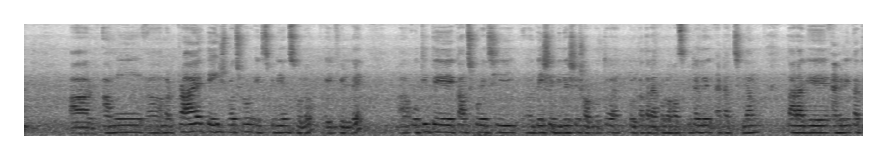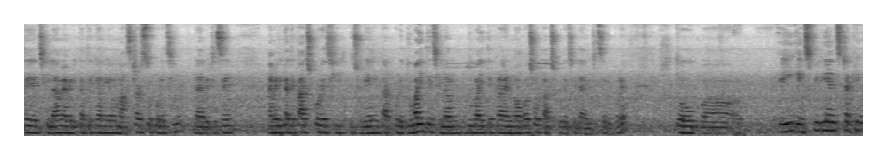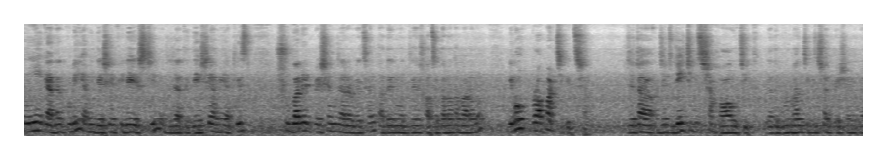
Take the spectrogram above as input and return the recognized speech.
আর আমি আমার প্রায় তেইশ বছর এক্সপিরিয়েন্স হলো এই ফিল্ডে অতীতে কাজ করেছি দেশে বিদেশে সর্বত্র কলকাতার অ্যাপোলো হসপিটালে অ্যাটাচ ছিলাম। তার আগে আমেরিকাতে ছিলাম। আমেরিকা থেকে আমি আমার মাস্টার্সও করেছি ডায়াবেটিসে আমেরিকাতে কাজ করেছি কিছুদিন, তারপরে দুবাইতে ছিলাম। দুবাইতে প্রায় ন বছর কাজ করেছি ডায়াবেটিসের উপরে। তো এই এক্সপিরিয়েন্সটাকে নিয়ে গ্যাদার করেই আমি দেশে ফিরে এসেছি, যাতে দেশে আমি অ্যাটলিস্ট সুগারের পেশেন্ট যারা রয়েছেন, তাদের মধ্যে সচেতনতা বাড়ানো এবং প্রপার চিকিৎসা, যেটা যেই চিকিৎসা হওয়া উচিত, যাতে ভুলভাল চিকিৎসার পেশেন্ট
